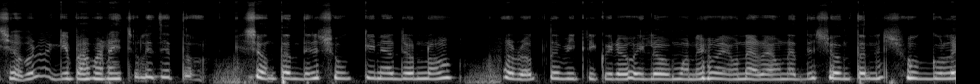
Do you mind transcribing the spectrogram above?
সবার আগে বাবারাই চলে যেত। সন্তানদের সুখ কেনার জন্য রক্ত বিক্রি করে হইলেও মনে হয় ওনারা ওনাদের সন্তানের সুখগুলো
